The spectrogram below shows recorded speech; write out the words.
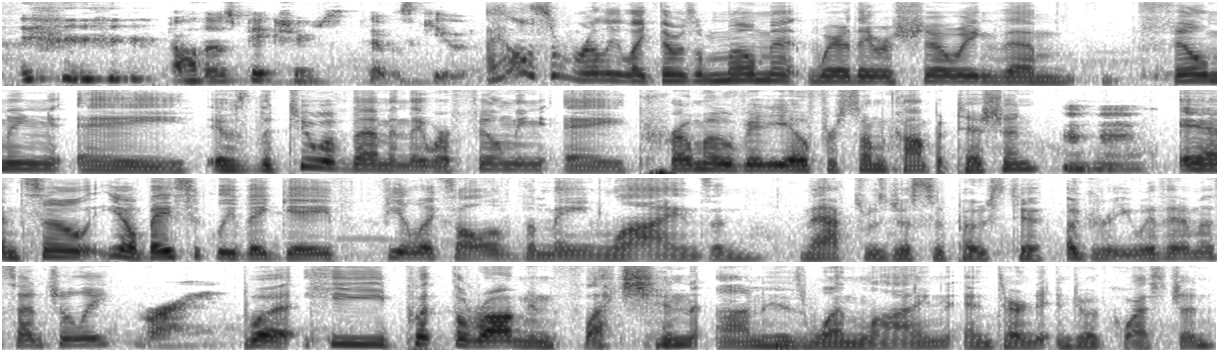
All those pictures. That was cute. I also really like there was a moment where they were showing them filming a it was the two of them and they were filming a promo video for some competition. Mm-hmm. And so, you know, basically they gave Felix all of the main lines and Max was just supposed to agree with him essentially. Right. But he put the wrong inflection on his one line and turned it into a question.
